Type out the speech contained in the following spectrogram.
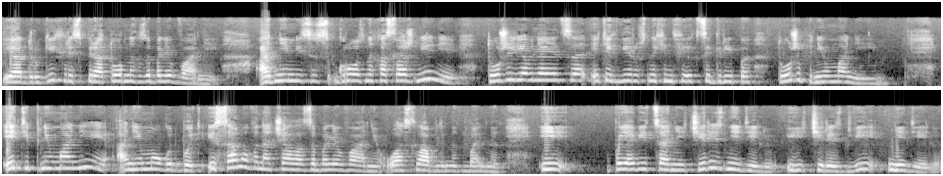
и от других респираторных заболеваний. Одним из грозных осложнений тоже является этих вирусных инфекций гриппа, тоже пневмонии. Эти пневмонии, они могут быть и с самого начала заболевания у ослабленных больных, и Появиться они через неделю и через две недели.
